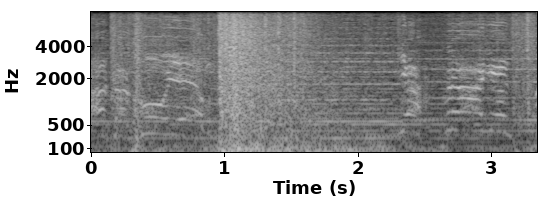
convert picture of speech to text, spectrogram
Атакуем! Я ранен!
